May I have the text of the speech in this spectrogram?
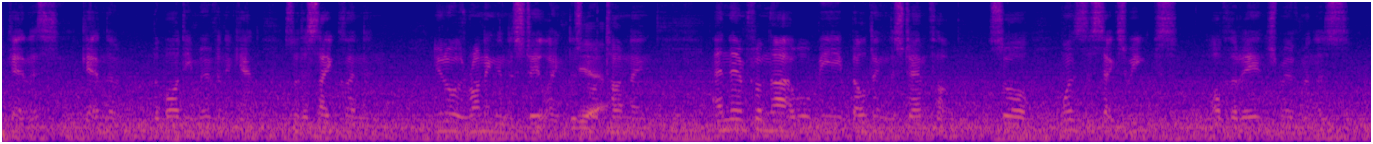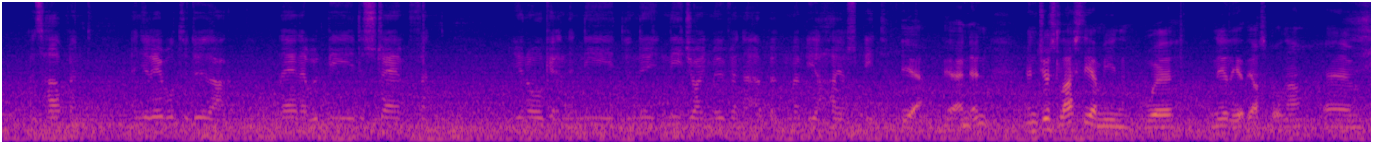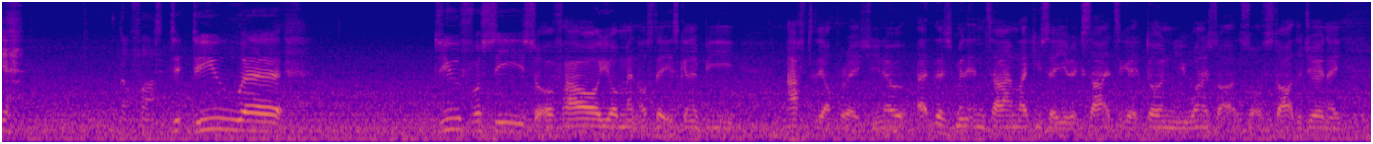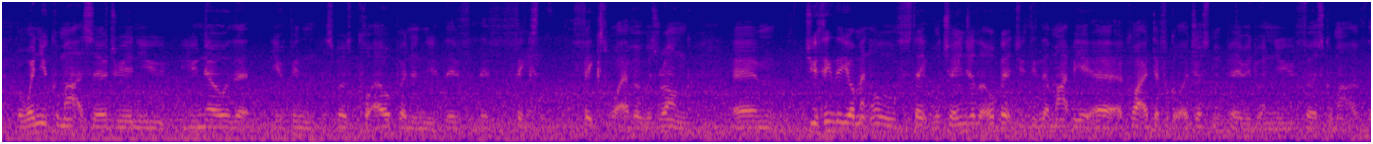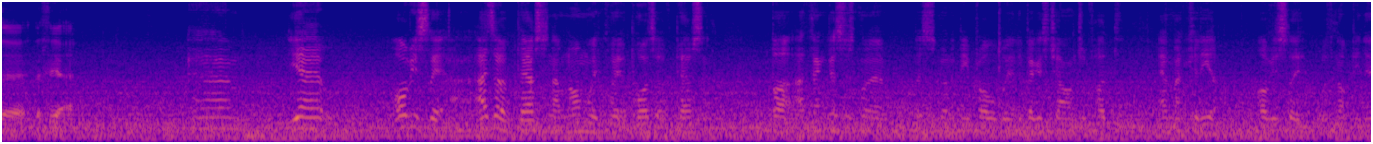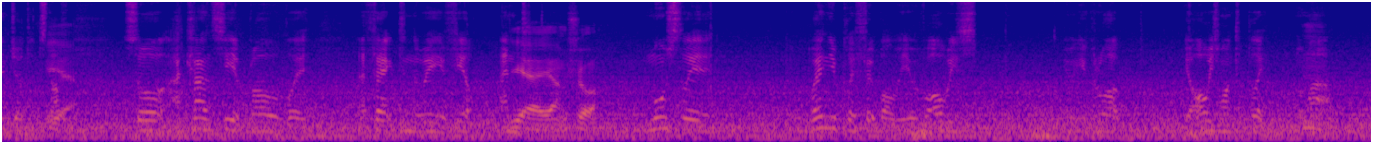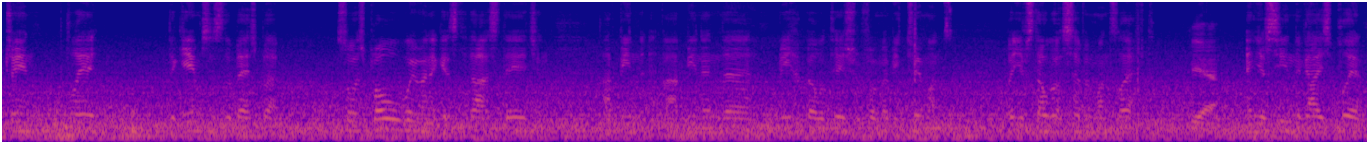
getting this getting the, the body moving again. So the cycling and you know running in the straight line. There's Yeah. no turning, and then from that it will be building the strength up. So once the six weeks of the range movement has has happened, and you're able to do that, then it would be the strength and you know getting the knee the knee, knee joint moving at a bit maybe a higher speed. Yeah, yeah, and and, and just lastly, I mean, we're nearly at the hospital now. Um, Yeah, not far. do, do you uh, do you foresee sort of how your mental state is going to be after the operation? You know, at this minute in time, like you say, you're excited to get it done. You want to sort sort of start the journey, but when you come out of surgery and you you know that you've been, I suppose, cut open and you, they've they've fixed fixed whatever was wrong. Um, do you think that your mental state will change a little bit? Do you think that might be a, a quite a difficult adjustment period when you first come out of the, the theatre? Um, yeah, obviously, as a person, I'm normally quite a positive person, but I think this is going to this is going to be probably the biggest challenge I've had in my career. Obviously, with not being injured and stuff. Yeah, So I can't see it probably affecting the way you feel. And yeah, yeah. I'm sure. mostly, when you play football, you've always you, you grow up, you always want to play, no Mm. matter train, play. The games is the best bit. So it's probably when it gets to that stage, and I've been I've been in the rehabilitation for maybe two months, but you've still got seven months left, Yeah, and you're seeing the guys playing,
